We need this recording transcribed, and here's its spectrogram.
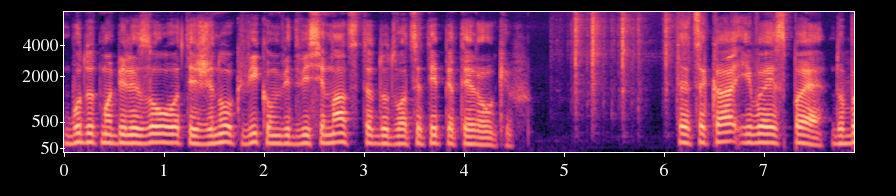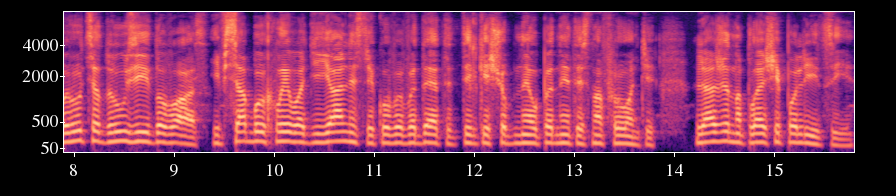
будуть мобілізовувати жінок віком від 18 до 25 років. ТЦК і ВСП. Доберуться друзі і до вас. І вся бурхлива діяльність, яку ви ведете, тільки щоб не опинитись на фронті, ляже на плечі поліції.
